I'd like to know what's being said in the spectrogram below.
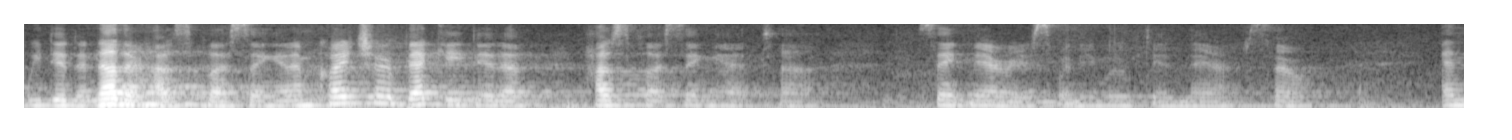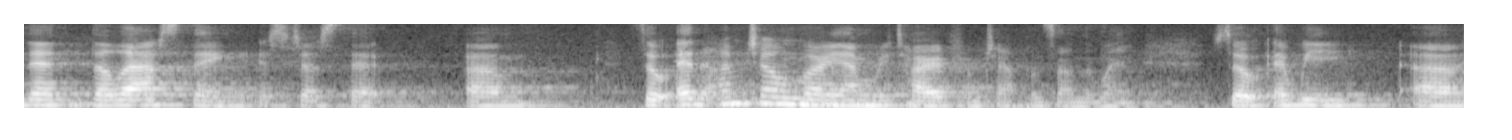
we did another house blessing. And I'm quite sure Becky did a house blessing at uh, St. Mary's when he moved in there, so. And then the last thing is just that, um, so, and I'm Joan Murray, I'm retired from Chaplains on the Way. So, and we uh,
